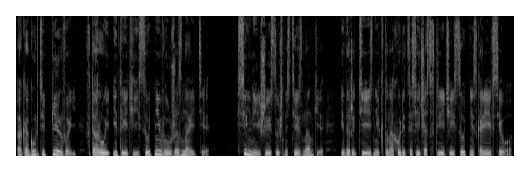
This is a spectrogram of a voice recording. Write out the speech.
О когорте первой, второй и третьей сотни вы уже знаете. Сильнейшие сущности изнанки, и даже те из них, кто находится сейчас в третьей сотне, скорее всего,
